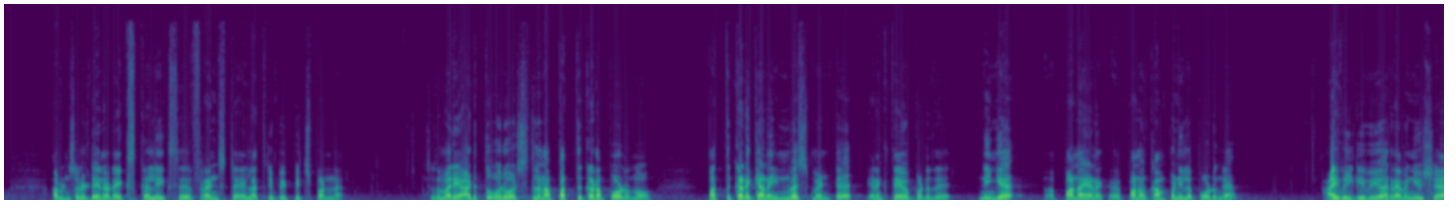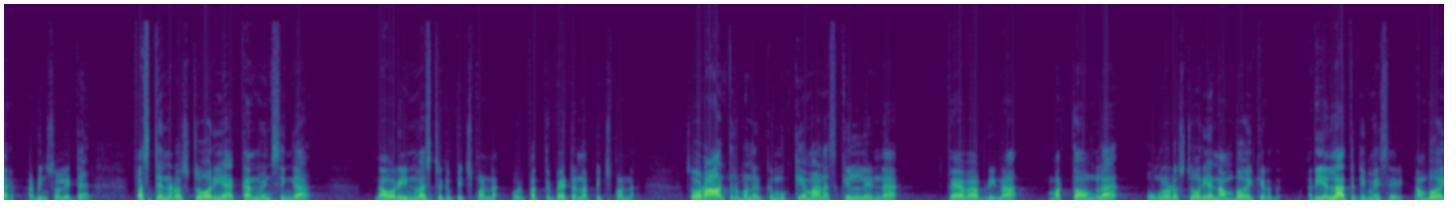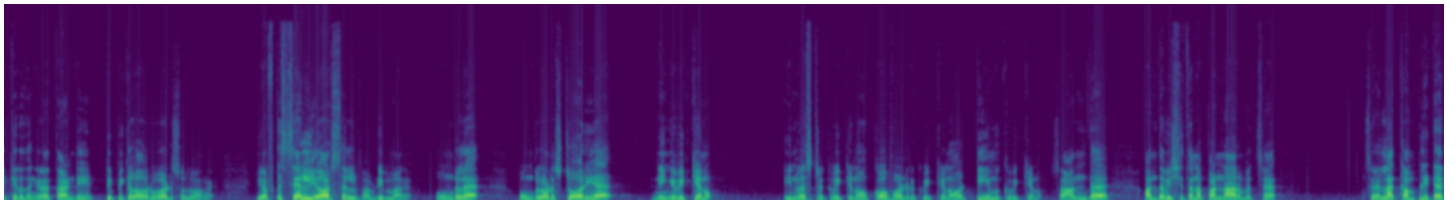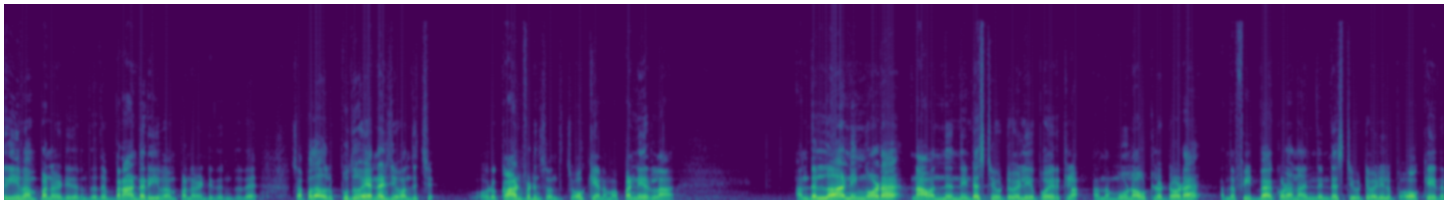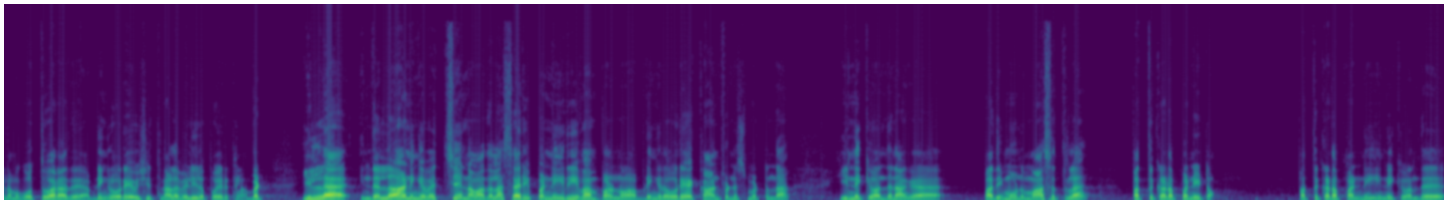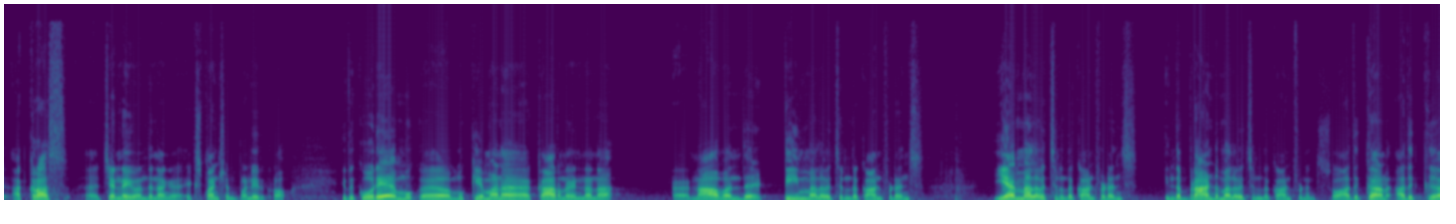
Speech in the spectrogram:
அப்படின்னு சொல்லிட்டு என்னோட எக்ஸ் கலீக்ஸு ஃப்ரெண்ட்ஸ்ட எல்லாத்தையும் போய் பிச் பண்ணேன். ஸோ இந்த மாதிரி அடுத்த ஒரு வருஷத்தில் நான் பத்து கடை போடணும். பத்து கடைக்கான இன்வெஸ்ட்மெண்ட்டு எனக்கு தேவைப்படுது. நீங்கள் பணம் எனக்கு பணம் கம்பெனியில் போடுங்க. I will give you revenue share அப்படின்னு சொல்லிட்டு ஃபஸ்ட்டு என்னோடய ஸ்டோரியை கன்வின்சிங்காக நான் ஒரு இன்வெஸ்டருக்கு பிச் பண்ணேன். ஒரு பத்து பேர்ட்ட நான் பிச் பண்ணேன். ஸோ ஒரு ஆண்டர்பனருக்கு முக்கியமான ஸ்கில் என்ன தேவை அப்படின்னா மற்றவங்கள உங்களோட ஸ்டோரியை நம்ப வைக்கிறது. அது எல்லாத்துட்டையுமே சரி. நம்ப வைக்கிறதுங்கிறத தாண்டி டிப்பிக்கலாக ஒரு வேர்டு சொல்லுவாங்க. You have to sell yourself அப்படிம்பாங்க. உங்களை உங்களோட ஸ்டோரியை நீங்கள் விற்கணும் இன்வெஸ்டருக்கு விற்கணும் கோஃபவுண்டருக்கு விற்கணும் டீமுக்கு விற்கணும் ஸோ அந்த அந்த விஷயத்தை நான் பண்ண ஆரம்பித்தேன் ஸோ எல்லாம் கம்ப்ளீட்டாக ரீவேம் பண்ண வேண்டியது இருந்தது பிராண்டை ரீவேம் பண்ண வேண்டியது இருந்தது. ஸோ அப்போ தான் ஒரு புது எனர்ஜி வந்துச்சு. ஒரு கான்ஃபிடன்ஸ் வந்துச்சு. ஓகே நம்ம பண்ணிடலாம் அந்த லேர்னிங்கோட நான் வந்து இந்த இண்டஸ்ட்ரி விட்டு வெளியே போயிருக்கலாம். அந்த மூணு அவுட்லெட்டோட அந்த ஃபீட்பேக்கோட நான் இந்த இண்டஸ்ட்ரி விட்டு வெளியில் ஓகே இது நமக்கு ஒத்து வராது அப்படிங்கிற ஒரே விஷயத்தினால வெளியில் போயிருக்கலாம். பட் இல்லை இந்த லேர்னிங்கை வச்சு நம்ம அதெல்லாம் சரி பண்ணி ரீவேம் பண்ணணும் அப்படிங்கிற ஒரே கான்ஃபிடன்ஸ் மட்டும்தான் இன்றைக்கி வந்து நாங்கள் பதிமூணு மாதத்தில் பத்து கடை பண்ணிட்டோம். பத்து கடை பண்ணி இன்றைக்கி வந்து அக்ராஸ் சென்னை வந்து நாங்கள் எக்ஸ்பான்ஷன் பண்ணியிருக்கிறோம் இதுக்கு ஒரே மு முக்கியமான காரணம் என்னென்னா நான் வந்து டீம் மேலே வச்சுருந்த கான்ஃபிடன்ஸ் என் மேலே வச்சுருந்த கான்ஃபிடன்ஸ் இந்த பிராண்டு மேலே வச்சுருந்த கான்ஃபிடென்ஸ் ஸோ அதுக்கான அதுக்கு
